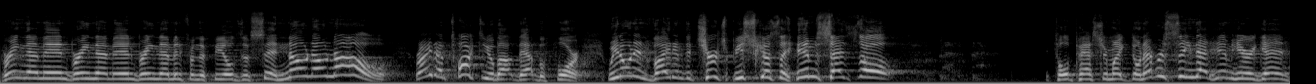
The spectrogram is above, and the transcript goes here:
Bring them in, bring them in, bring them in from the fields of sin. No, no, no. Right? I've talked to you about that before. We don't invite him to church because the hymn says so. I told Pastor Mike, don't ever sing that hymn here again.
